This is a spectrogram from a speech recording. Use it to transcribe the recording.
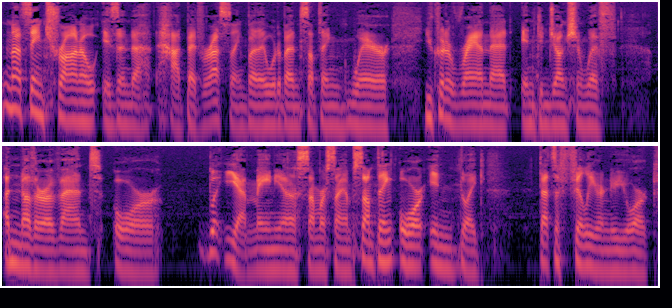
not saying Toronto isn't a hotbed for wrestling, but it would have been something where you could have ran that in conjunction with another event or yeah, Mania, SummerSlam, something or in like that's a Philly or New York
